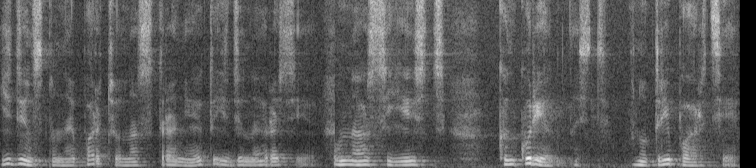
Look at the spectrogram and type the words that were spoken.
единственная партия у нас в стране – это «Единая Россия». У нас есть конкурентность внутри партии,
